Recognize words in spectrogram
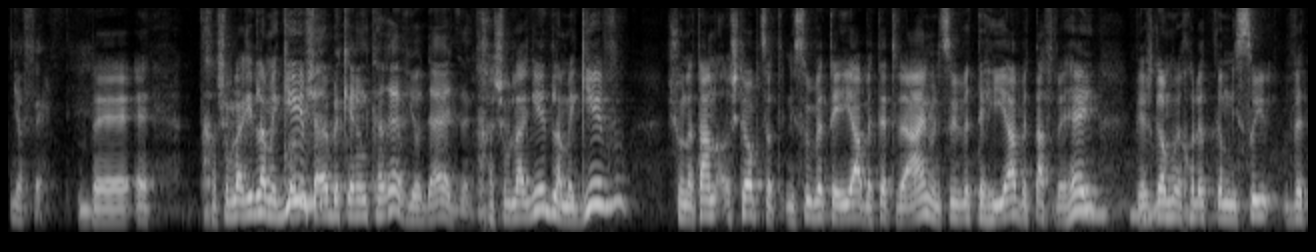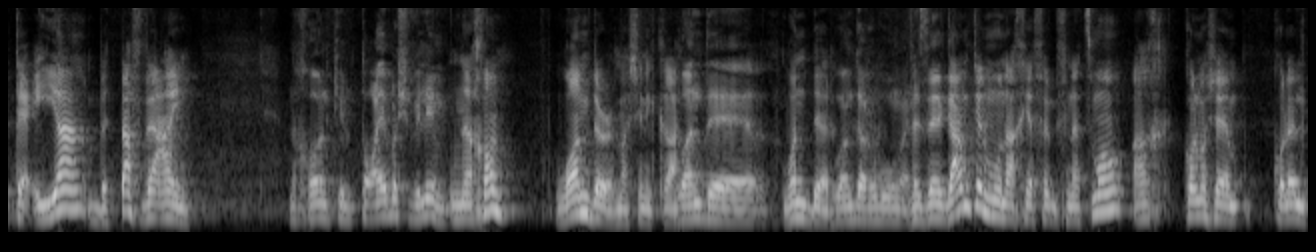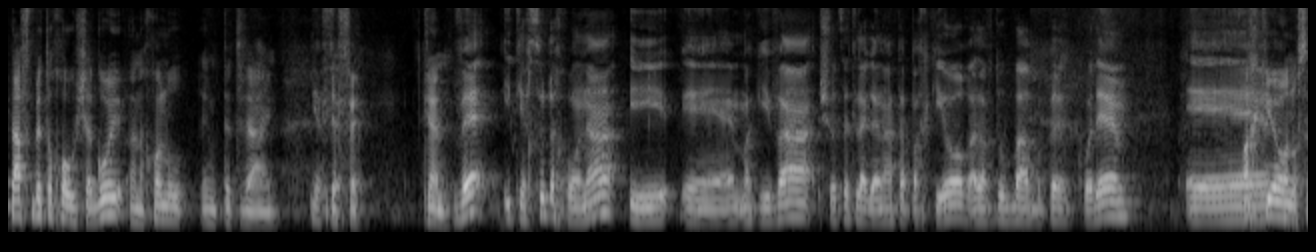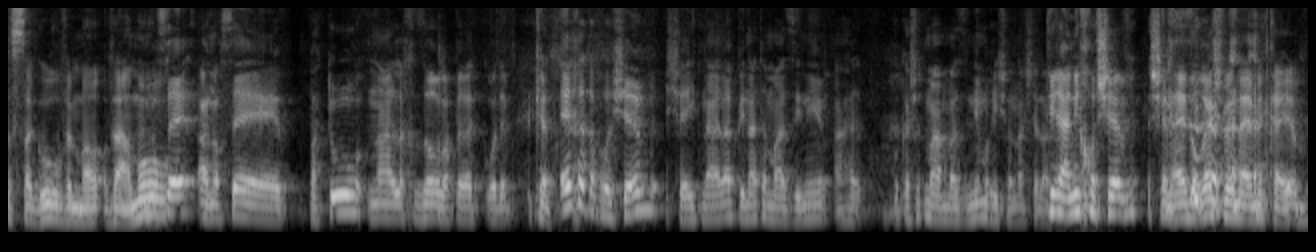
יפה. ב, אה, חשוב להגיד כל מי למגיב, שהיה בקרן קרב יודע את זה. חשוב להגיד למגיב, שהוא נתן שתי אופציות, ניסוי וטעייה בט' ועין, וניסוי וטהייה בת' וה', ויש גם, יכול להיות גם ניסוי וטעייה בת' ועין. נכון, כאילו טועה בשבילים. נכון, wonder מה שנקרא, וונדר, wonder. וונדר וומן. וזה גם כן מונח יפה בפני עצמו, אך כל מה שכולל ת' בתוכו הוא שגוי, הנכון הוא עם ט' ועין. יפה. יפה. כן. והתייחסות אחרונה היא אה, מגיבה שיוצאת להגנת הפחקיור, עליו דובר בפרק קודם. אה, פח נושא סגור ואמור. הנושא, הנושא פתור, נא לחזור לפרק קודם. כן. איך אתה חושב שהתנהלה פינת המאזינים, הבקשות מהמאזינים הראשונה שלנו? תראה, אני חושב שנאה דורש ונאה מקיים.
